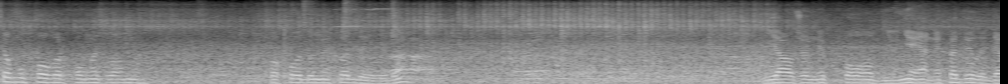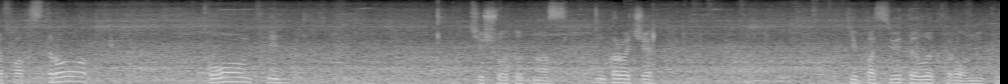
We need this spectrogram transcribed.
цьому поверху ми з вами походу не ходили, так? Да? Я вже не пам'ятаю. Ні, не ходили, де Фокстрот, Комфі. Чи що тут у нас? Ну, коротше, типа світ електроніки.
